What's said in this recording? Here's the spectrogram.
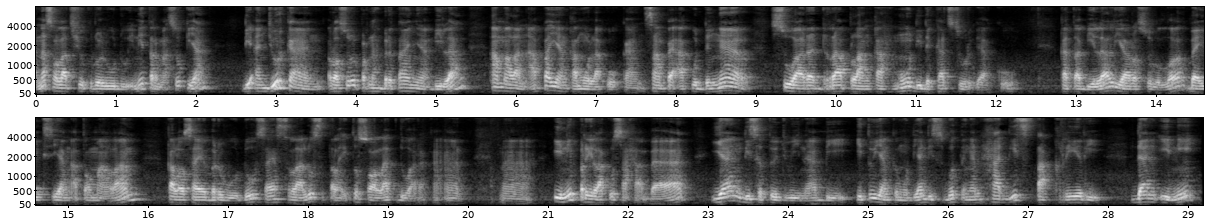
Karena sholat syukrul wudhu ini termasuk yang dianjurkan. Rasul pernah bertanya, bilang, amalan apa yang kamu lakukan? Sampai aku dengar suara derap langkahmu di dekat surgaku. Kata Bilal, ya Rasulullah, baik siang atau malam, kalau saya berwudu, saya selalu setelah itu sholat dua rakaat. Nah, ini perilaku sahabat yang disetujui Nabi. Itu yang kemudian disebut dengan hadis takriri. Dan ini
